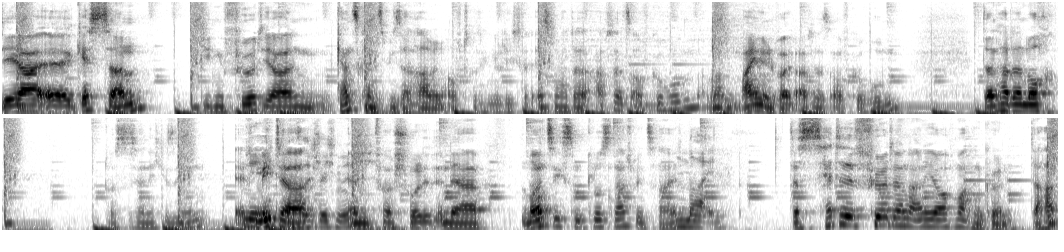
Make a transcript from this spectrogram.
der äh, gestern gegen Fürth ja einen ganz, ganz miserablen Auftritt hingelegt hat. Erstmal hat er Abseits aufgehoben, aber meilenweit Abseits aufgehoben. Dann hat er noch, du hast es ja nicht gesehen, Elfmeter tatsächlich nicht. ähm, verschuldet in der 90. plus Nachspielzeit. Nein. Das hätte Fürth dann eigentlich auch machen können. Da hat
